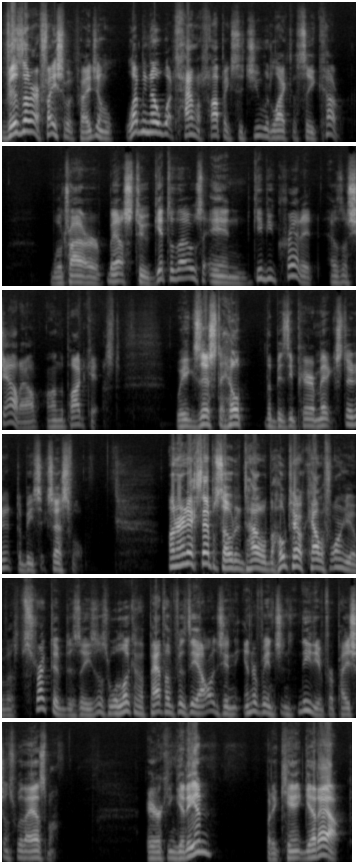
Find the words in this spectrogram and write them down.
Visit our Facebook page and let me know what kind of topics that you would like to see covered. We'll try our best to get to those and give you credit as a shout out on the podcast. We exist to help the busy paramedic student to be successful. On our next episode entitled The Hotel California of Obstructive Diseases, we'll look at the pathophysiology and interventions needed for patients with asthma. Air can get in, but it can't get out,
